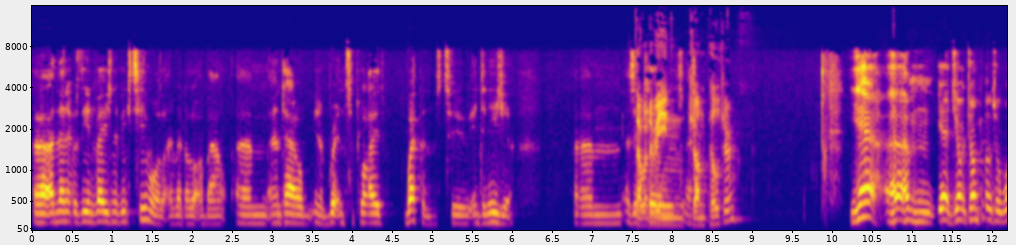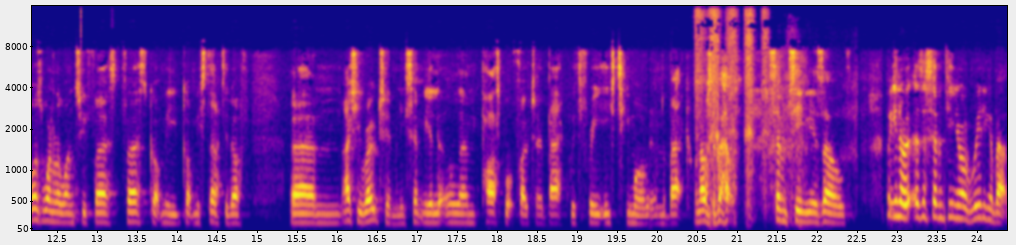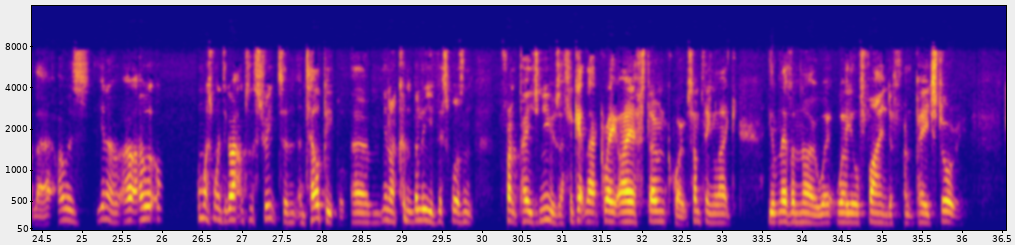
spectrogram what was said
Uh, and then it was the invasion of East Timor that I read a lot about, um, and how you know Britain supplied weapons to Indonesia. Um, as that would have been uh, John Pilger. Yeah, um, yeah. John, John Pilger was one of the ones who first first got me got me started off. Um, I actually wrote to him and he sent me a little um, passport photo back with free East Timor on the back when I was about 17 years old. But, you know, as a 17 year old reading about that, I was, you know, I, I almost wanted to go out onto the streets and, and tell people. Um, you know, I couldn't believe this wasn't front page news. I forget that great I.F. Stone quote, something like, you'll never know where, where you'll find a front page story.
